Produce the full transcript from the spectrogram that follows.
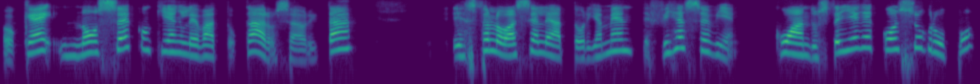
¿ok? No sé con quién le va a tocar, o sea, ahorita esto lo hace aleatoriamente. Fíjese bien, cuando usted llegue con su grupo,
